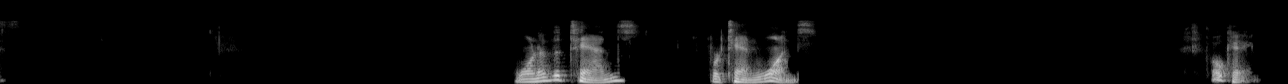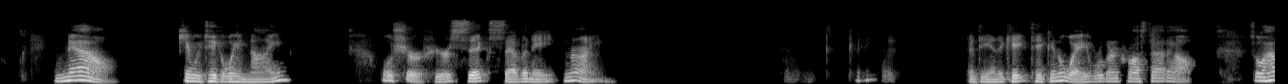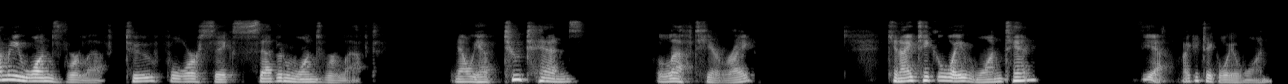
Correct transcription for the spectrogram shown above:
one of the tens for ten ones. Okay, now can we take away 9? Well, sure. Here's 6, 7, 8, 9. Okay. And to indicate taken away, we're going to cross that out. So how many ones were left? Two, four, six, seven ones were left. Now we have two tens left here, right? Can I take away one ten? Yeah, I can take away one.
